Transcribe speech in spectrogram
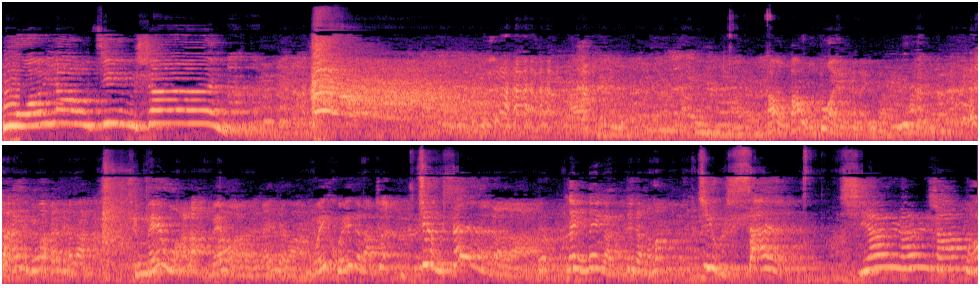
我要净身！”把我把我剁下去了，已经。把你剁下去了，没我了，没我了，人去了。回回去了，这净身啊，这个那那个那叫什么？净山。仙人上台，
